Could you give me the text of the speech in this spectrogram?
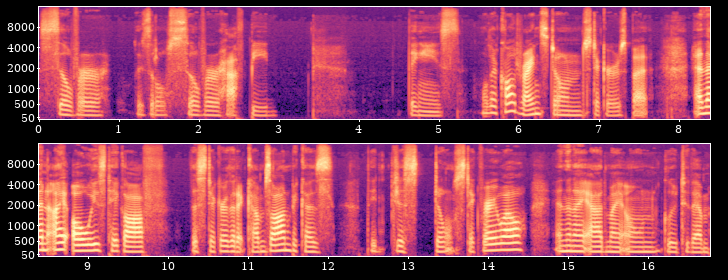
silver, these little silver half bead thingies. Well, they're called rhinestone stickers, but and then I always take off the sticker that it comes on because they just don't stick very well. And then I add my own glue to them.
